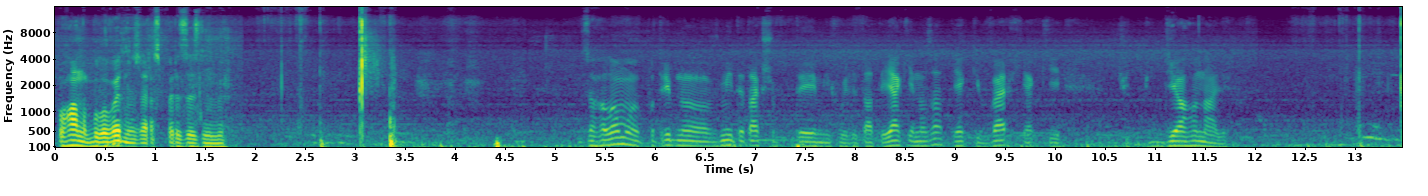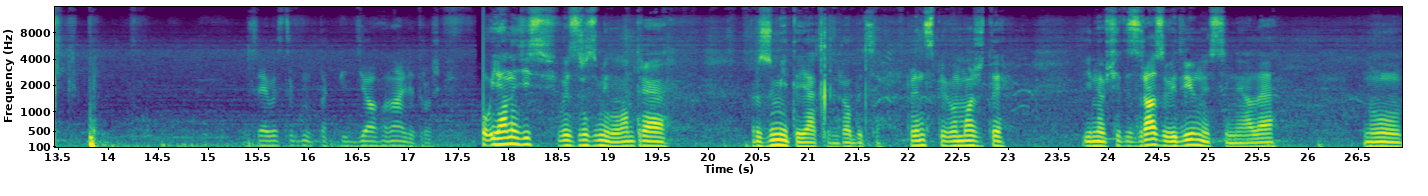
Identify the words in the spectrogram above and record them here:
Погано було видно, зараз перезазніму. Загалом потрібно вміти так, щоб ти міг вилітати як і назад, як і вверх, як і під діагоналі. Це я вистрибну так під діагоналі трошки. Ну, Я надіюсь, ви зрозуміли, вам треба розуміти, як він робиться. В принципі, ви можете і навчитись зразу від рівної стіни, але ну,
